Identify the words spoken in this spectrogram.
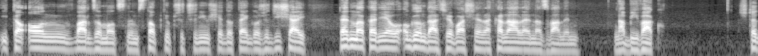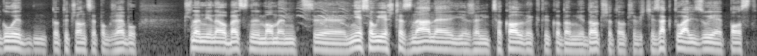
I to on w bardzo mocnym stopniu przyczynił się do tego, że dzisiaj ten materiał oglądacie właśnie na kanale nazwanym Na Biwaku. Szczegóły dotyczące pogrzebu, przynajmniej na obecny moment, e, nie są jeszcze znane. Jeżeli cokolwiek tylko do mnie dotrze, to oczywiście zaktualizuję post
